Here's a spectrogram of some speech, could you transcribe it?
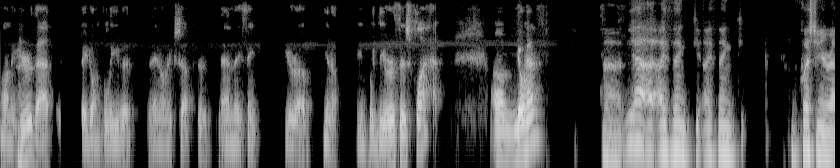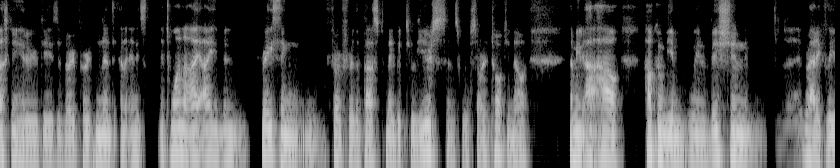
want to hear that. They don't believe it. They don't accept it, and they think you're a, you know, you believe the Earth is flat. Um, Johan. Uh, yeah, I, I think I think the question you're asking, Hiroyuki, is very pertinent, and, and it's it's one I I've been racing for for the past maybe two years since we've started talking. Now, I mean, how how can we we envision radically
